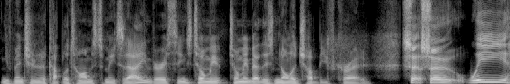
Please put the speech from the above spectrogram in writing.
You've mentioned it a couple of times to me today in various things. Tell me, tell me about this knowledge hub you've created. So, so we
